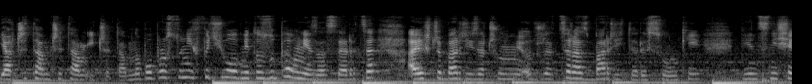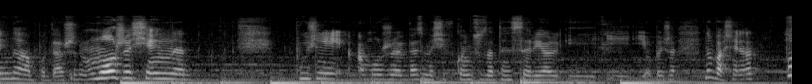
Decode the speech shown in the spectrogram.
ja czytam, czytam i czytam. No po prostu nie chwyciło mnie to zupełnie za serce, a jeszcze bardziej zaczęły mnie odrzucać coraz bardziej te rysunki, więc nie sięgnęłam po dalsze. Może sięgnę później, a może wezmę się w końcu za ten serial i, i, i obejrzę. No właśnie, a po,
